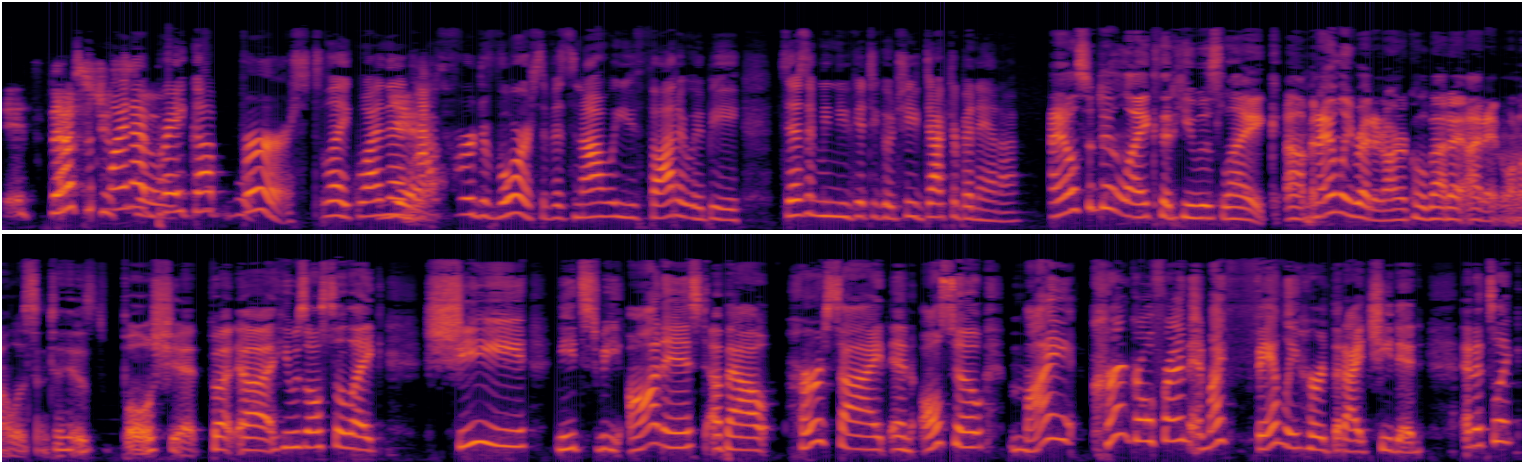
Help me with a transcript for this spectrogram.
it's that's So just why not so- break up first? Like why then Yeah. ask for a divorce if it's not what you thought it would be? Doesn't mean you get to go cheat, Doctor Banana. I also didn't like that he was like, um, and I only read an article about it. I didn't want to listen to his bullshit, but uh, he was also like, she needs to be honest about her side, and also my current girlfriend and my family heard that I cheated, and it's like,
